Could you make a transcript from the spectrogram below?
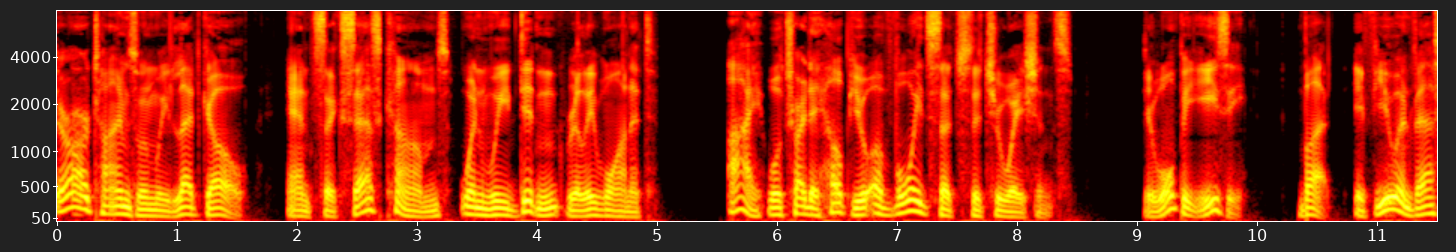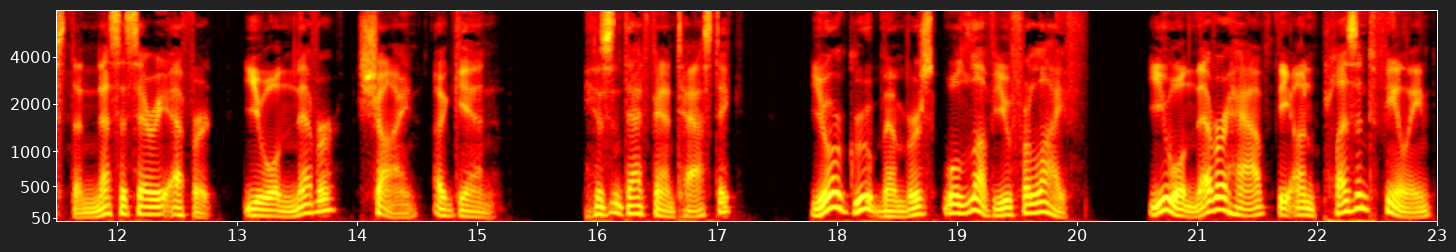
there are times when we let go, and success comes when we didn't really want it. I will try to help you avoid such situations. It won't be easy, but if you invest the necessary effort, you will never shine again. Isn't that fantastic? Your group members will love you for life. You will never have the unpleasant feeling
